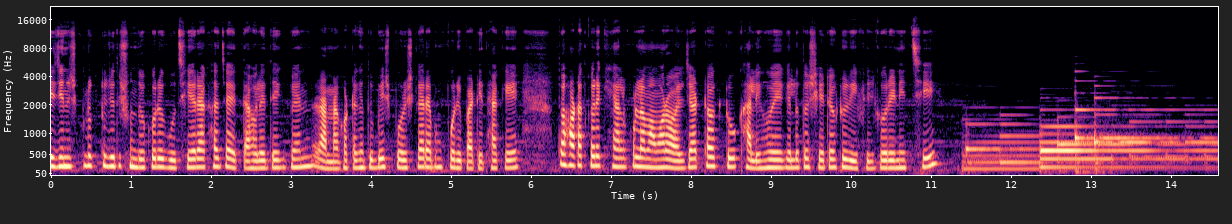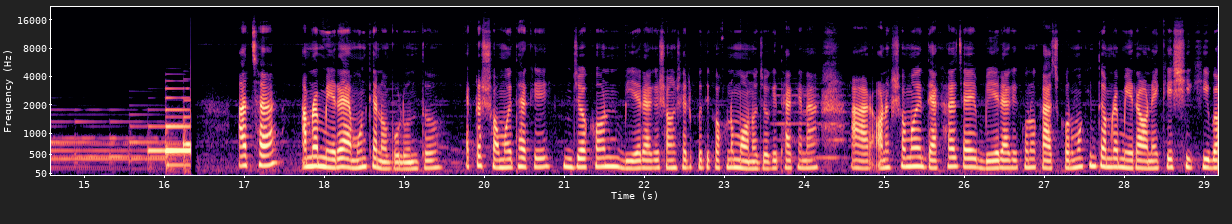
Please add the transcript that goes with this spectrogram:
এই জিনিসগুলো একটু যদি সুন্দর করে গুছিয়ে রাখা যায়, তাহলে দেখবেন রান্নাঘরটা কিন্তু বেশ বেশ পরিষ্কার এবং পরিপাটি থাকে। তো হঠাৎ করে খেয়াল করলাম আমার অয়েল জারটাও একটু খালি হয়ে গেল, তো সেটা একটু রিফিল করে নিচ্ছি। আচ্ছা আমরা মেয়েরা এমন কেন বলুন তো? একটা সময় থাকে যখন বিয়ের আগে সংসারের প্রতি কখনো মনোযোগী থাকে না, আর অনেক সময় দেখা যায় বিয়ের আগে কোনো কাজকর্ম কিন্তু আমরা মেয়েরা অনেকেই শিখি বা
